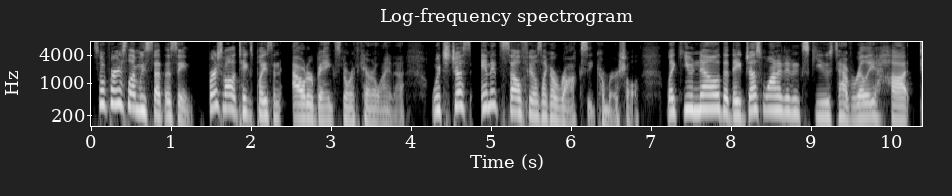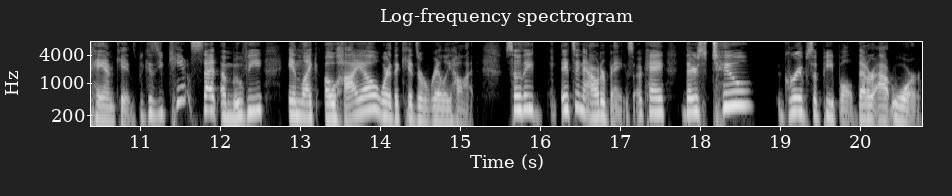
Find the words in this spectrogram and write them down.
So, first, let me set the scene. First of all, it takes place in Outer Banks, North Carolina, which just in itself feels like a Roxy commercial. Like, you know, that they just wanted an excuse to have really hot tan kids because you can't set a movie in like Ohio where the kids are really hot. So, they, it's in Outer Banks, okay? There's two groups of people that are at war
